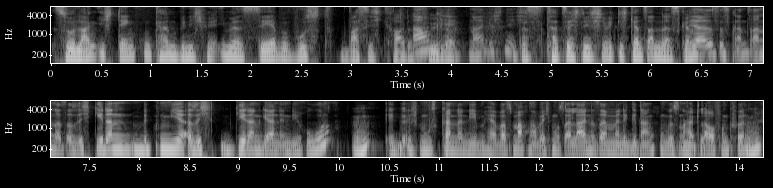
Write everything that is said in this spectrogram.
solange ich denken kann, bin ich mir immer sehr bewusst, was ich gerade ah, okay. fühle. Nein, ich nicht. Das ist tatsächlich wirklich ganz anders, gell? Ja, das ist ganz anders. Also ich gehe dann mit mir, also ich gehe dann gern in die Ruhe. Mhm. Ich, ich, muss, kann dann nebenher was machen, aber ich muss alleine sein, meine Gedanken müssen halt laufen können. Mhm.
